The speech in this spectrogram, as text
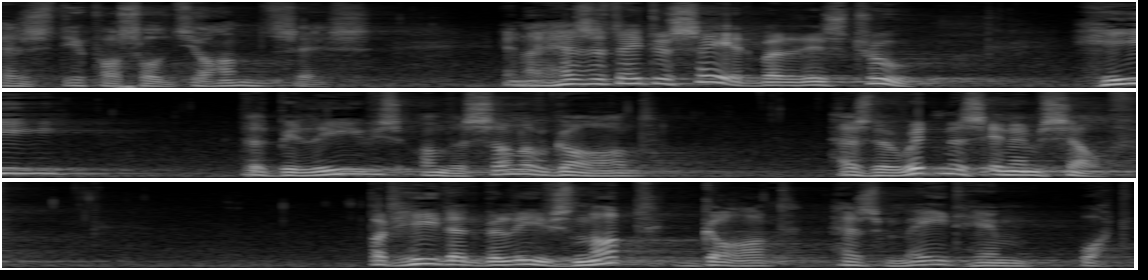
as the Apostle John says, and I hesitate to say it, but it is true, he that believes on the Son of God has the witness in himself. But he that believes not God has made him what?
